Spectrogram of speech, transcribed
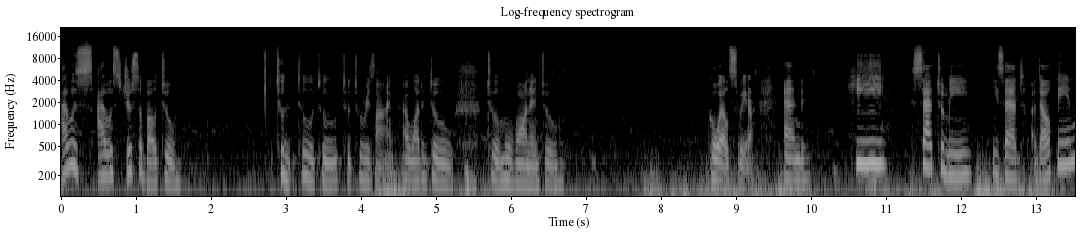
i was i was just about to to to to to, to resign i wanted to to move on and to go elsewhere and he said to me he said adelphine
